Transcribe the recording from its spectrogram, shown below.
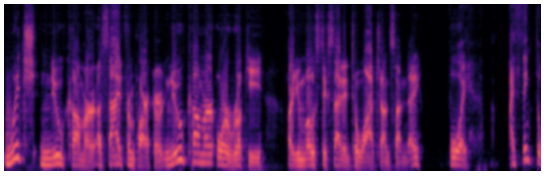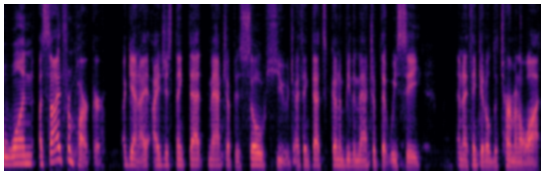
Which newcomer, aside from Parker, newcomer or rookie, are you most excited to watch on Sunday? Boy, I think the one, aside from Parker, again, I, I just think that matchup is so huge. I think that's going to be the matchup that we see, and I think it'll determine a lot.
